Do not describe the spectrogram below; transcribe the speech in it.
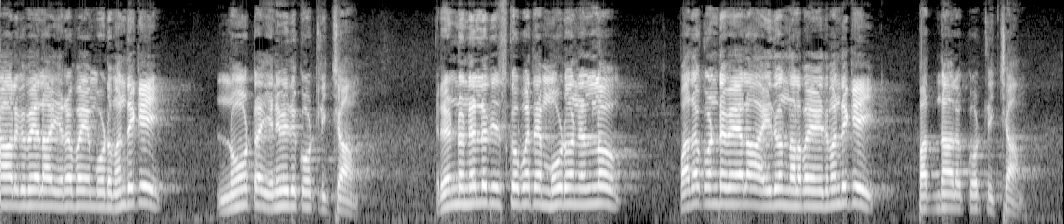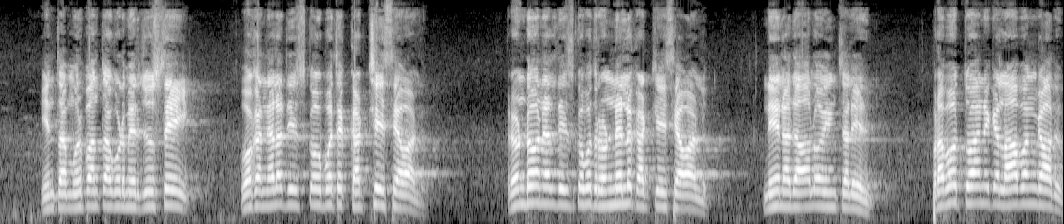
నాలుగు వేల ఇరవై మూడు మందికి నూట ఎనిమిది కోట్లు ఇచ్చాం. రెండు నెలలు తీసుకోకపోతే మూడో నెలలో పదకొండు వేల ఐదు వందల నలభై ఐదు మందికి పద్నాలుగు కోట్లు ఇచ్చాం. ఇంత మునుపంతా కూడా మీరు చూస్తే ఒక నెల తీసుకోకపోతే కట్ చేసేవాళ్ళు. రెండో నెల తీసుకోకపోతే రెండు నెలలు కట్ చేసేవాళ్ళు. నేను అది ఆలోచించలేదు. ప్రభుత్వానికి లాభం కాదు.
